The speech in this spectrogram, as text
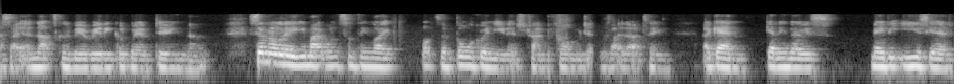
sight, and that's going to be a really good way of doing that. Similarly, you might want something like lots of Bullgryn units to try and perform objectives like that too. Again, getting those maybe easier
